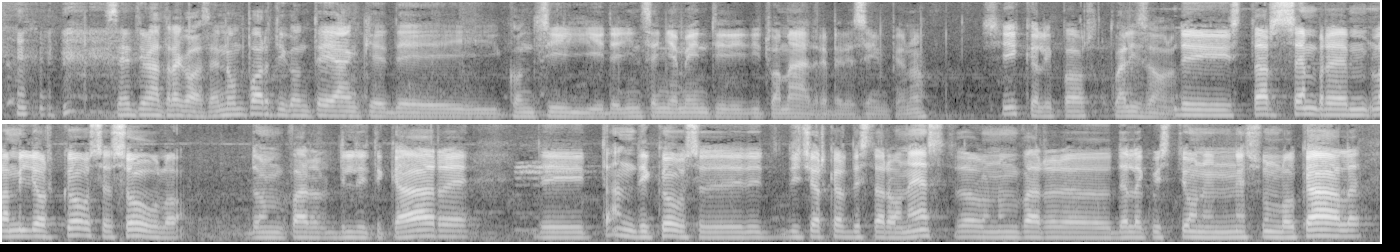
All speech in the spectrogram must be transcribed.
Senti un'altra cosa, non porti con te anche dei consigli, degli insegnamenti di, di tua madre, per esempio, no? Sì che li porto. Quali sono? Di star sempre la miglior cosa solo, di non far di litigare, di tante cose, di, di cercare di stare onesto, non fare eh, delle questioni in nessun locale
